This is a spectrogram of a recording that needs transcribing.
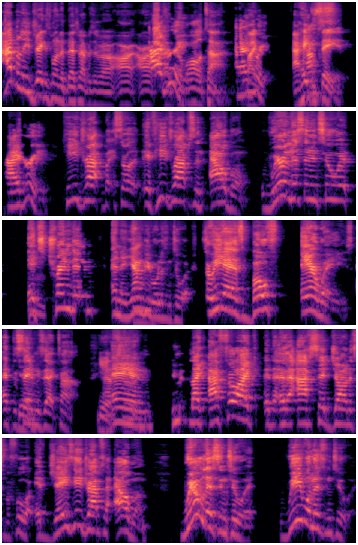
I believe Drake is one of the best rappers of our, our, our I agree. of all time. I Like, agree. I hate I'm- to say it. I agree. He dropped, but so if he drops an album, we're listening to it. It's trending, and the young Mhm. people listen to it. So he has both airways at the Yeah. same exact time. Yeah. And like I feel like, and I've said John this before. If Jay Z drops an album, we'll listen to it. We will listen to it,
